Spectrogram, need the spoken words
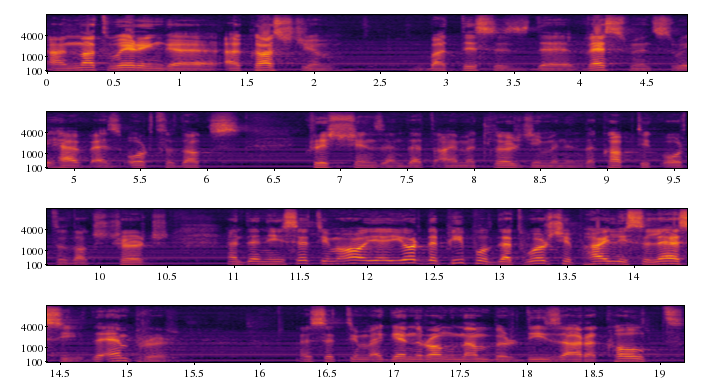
I'm not wearing a, a costume, but this is the vestments we have as Orthodox Christians, and that I'm a clergyman in the Coptic Orthodox Church. And then he said to him, Oh, yeah, you're the people that worship Haile Selassie, the emperor. I said to him, Again, wrong number. These are a cult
